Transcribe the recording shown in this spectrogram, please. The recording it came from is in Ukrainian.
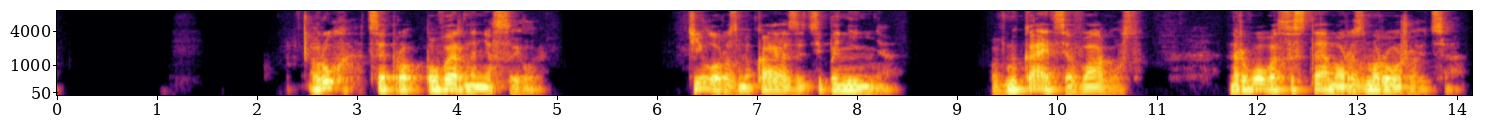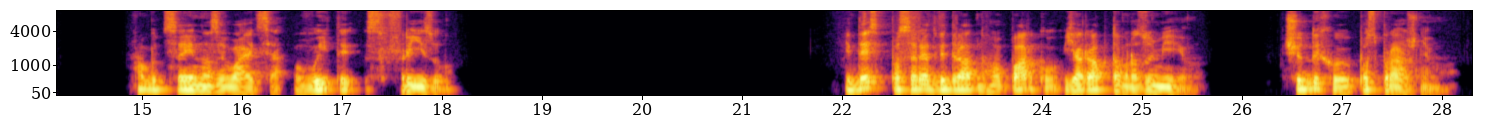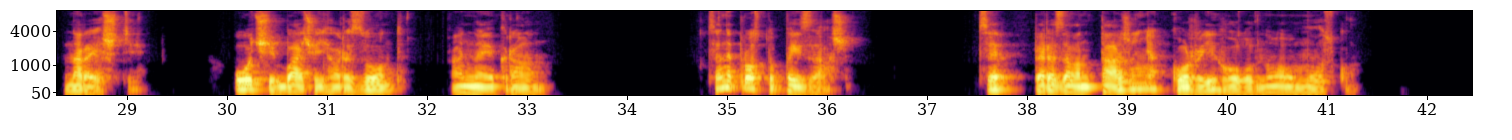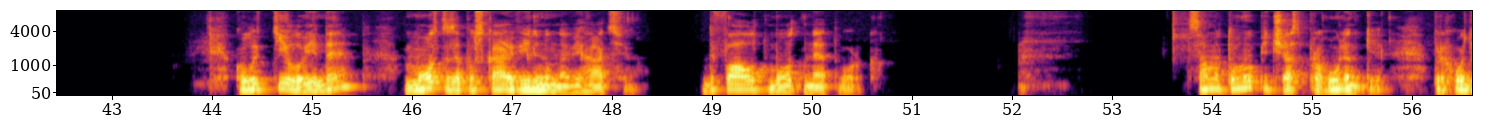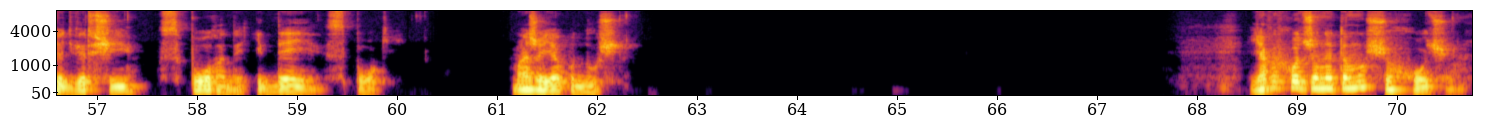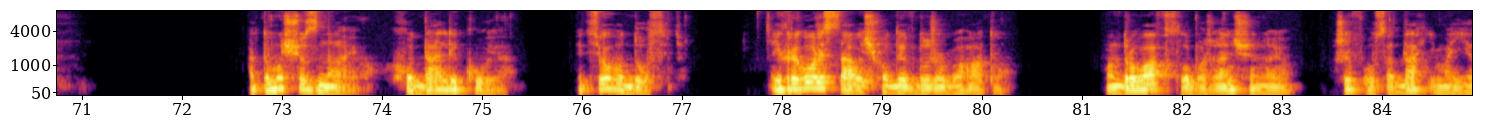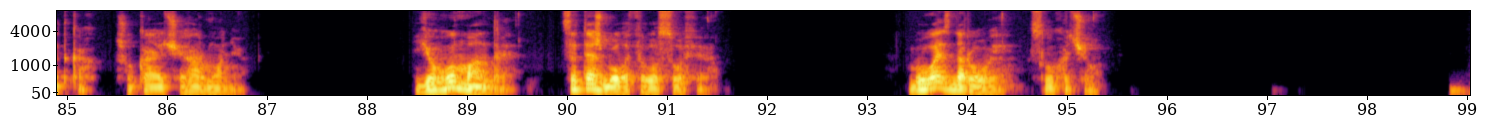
Рух це про повернення сили. Тіло розмикає заціпеніння, вмикається вагус, нервова система розморожується. Мабуть, це і називається вийти з фрізу. І десь посеред відрадного парку я раптом розумію, що дихаю по-справжньому, нарешті. Очі бачать горизонт, а не екран. Це не просто пейзаж, це перезавантаження кори головного мозку. Коли тіло йде, мозк запускає вільну навігацію Default Mode Network. Саме тому під час прогулянки приходять вірші, спогади, ідеї, спокій, майже як у душі. Я виходжу не тому, що хочу, а тому, що знаю, хода лікує, і цього досить. І Григорій Савич ходив дуже багато, мандрував Слобожанщиною, жив у садах і маєтках, шукаючи гармонію. Його мандри це теж була філософія. Бувай здоровий, слухачу!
